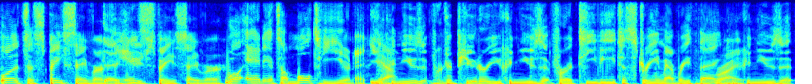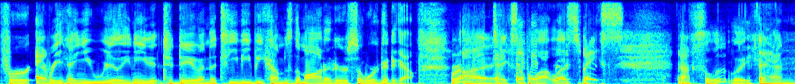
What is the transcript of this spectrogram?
Well, it's a space saver. It's a It's- huge space saver. Well, and it's a multi-unit. You Yeah. can use it for computer. You can use it for a TV to stream everything. Right. You can use it for everything you really need it to do, and the TV becomes the monitor, so we're good to go. Uh, Right. it takes up a lot less space, Absolutely. and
